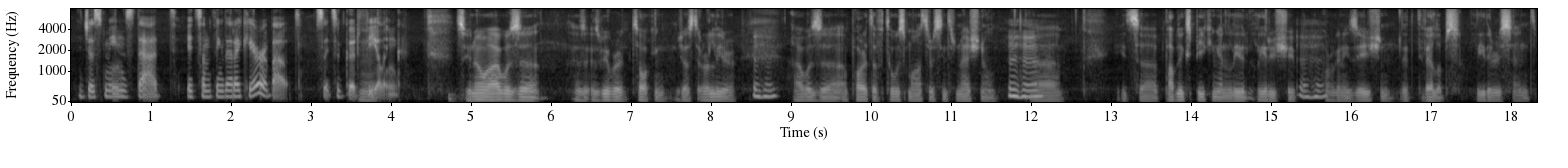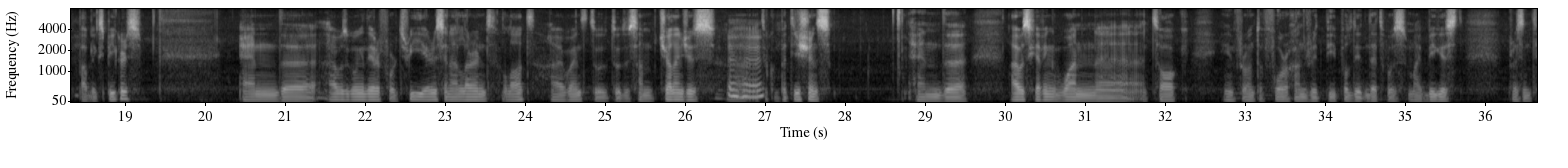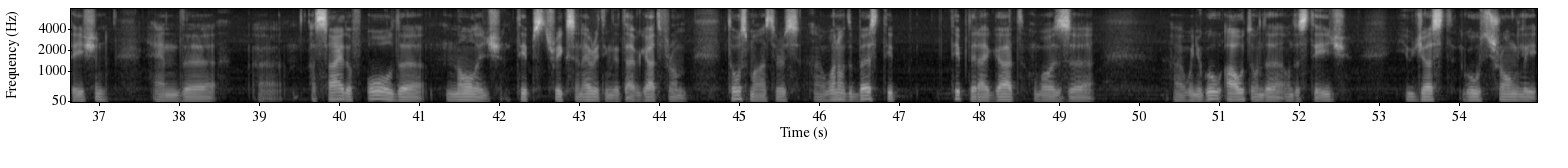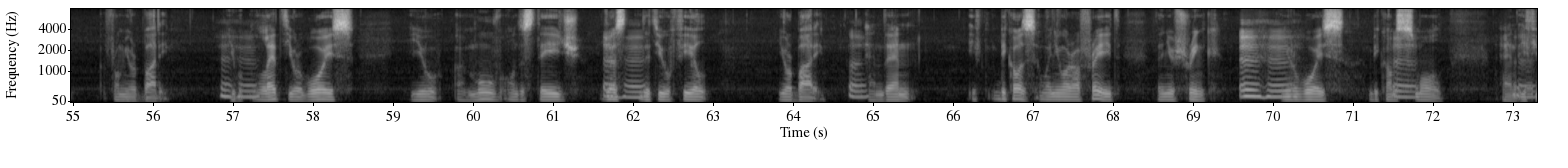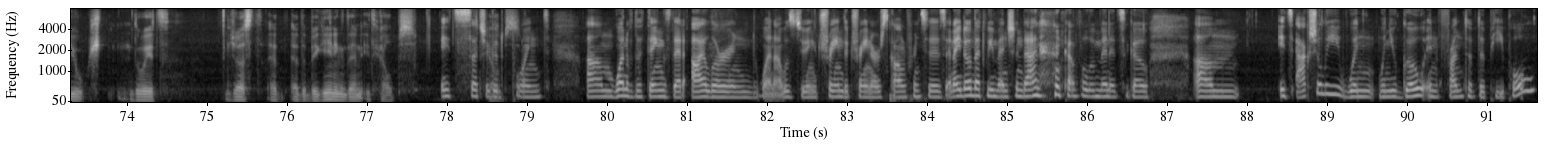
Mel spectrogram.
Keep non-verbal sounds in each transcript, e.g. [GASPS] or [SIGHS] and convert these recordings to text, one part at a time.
it just means that it's something that I care about. So it's a good Mm. feeling. So, you know, I was, uh, as, as we were talking just earlier, I was uh, a part of Toastmasters International. Uh, it's a public speaking and lead- leadership organization that develops leaders and public speakers. And uh, I was going there for three years and I learned a lot. I went to, to do some challenges, uh, to competitions, and uh, I was having one uh, talk in front of 400 people. That, that was my biggest presentation, and uh, uh, aside of all the knowledge, tips, tricks, and everything that I've got from Toastmasters, uh, one of the best tip tip that I got was uh, uh, when you go out on the on the stage, you just go strongly from your body. You mm-hmm. let your voice, you uh, move on the stage, just mm-hmm. that you feel your body, mm. and then if because when you are afraid, then you shrink. Mm-hmm. Your voice becomes mm. small, and if mm. you do it just at, at the beginning, then it helps. It's such a Helps. good point. Um, one of the things that I learned when I was doing Train the Trainers conferences, and I know that we mentioned that [LAUGHS] a couple of minutes ago, um, it's actually when when you go in front of the people,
